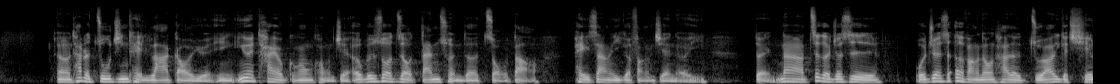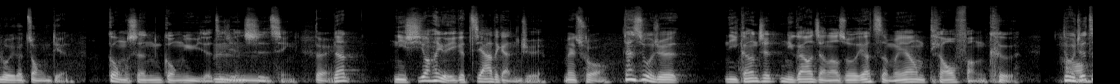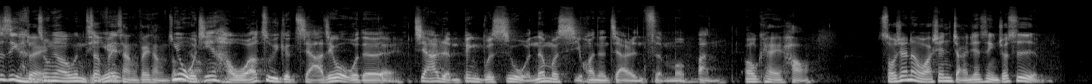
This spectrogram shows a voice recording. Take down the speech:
呃，它的租金可以拉高的原因，因为它有公共空间，而不是说只有单纯的走道配上一个房间而已。对，那这个就是我觉得是二房东他的主要一个切入一个重点，共生公寓的这件事情。嗯、对，那你希望他有一个家的感觉，没错。但是我觉得。你刚就你刚刚讲到说要怎么样挑房客，对，我觉得这是一个很重要的问题，这非常非常重要。因为我今天好，我要住一个家，结果我的家人并不是我那么喜欢的家人，怎么办？OK，好。首先呢，我要先讲一件事情，就是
